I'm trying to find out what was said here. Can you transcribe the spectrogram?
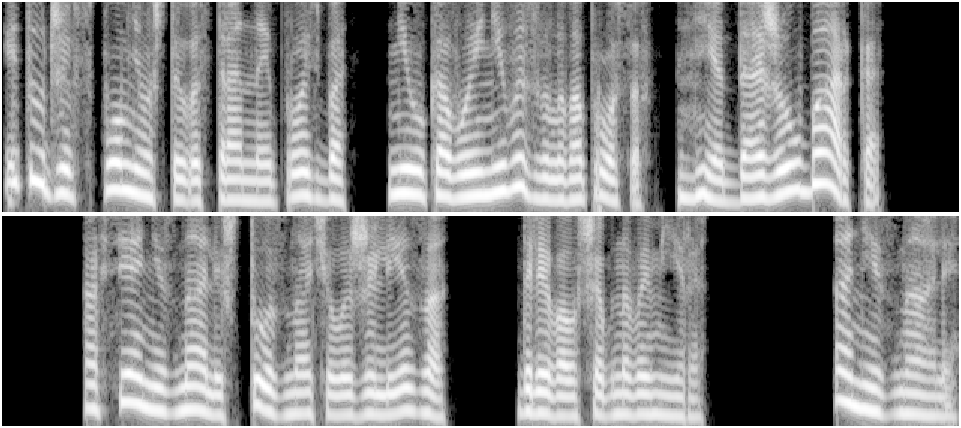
и тут же вспомнил, что его странная просьба ни у кого и не вызвала вопросов, нет, даже у Барка. А все они знали, что значило железо для волшебного мира. Они знали,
